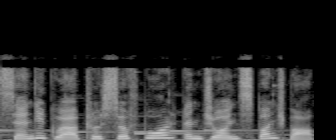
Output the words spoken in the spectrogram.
Sandy grabbed her surfboard and joined SpongeBob.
